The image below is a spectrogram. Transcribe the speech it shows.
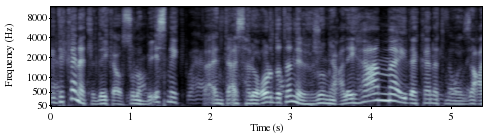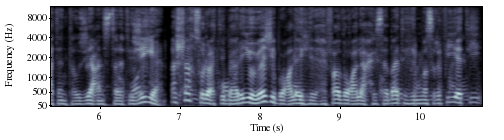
إذا كانت لديك أصول باسمك فأنت أسهل عرضة للهجوم عليها عما إذا كانت موزعة توزيعا استراتيجيا. الشخص الاعتباري يجب عليه الحفاظ على حساباته المصرفية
